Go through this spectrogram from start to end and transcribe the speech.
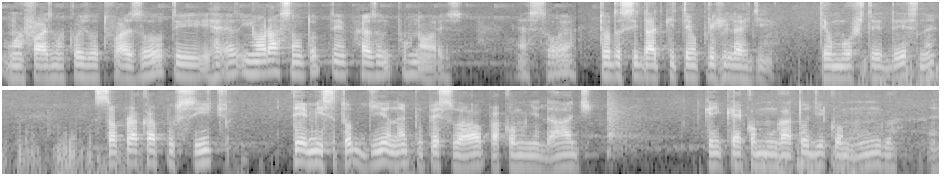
Uma faz uma coisa, outra faz outra, e em oração todo tempo, rezando por nós. É só toda cidade que tem o privilégio de ter um mosteiro desse, né? Só para cá para o sítio, ter missa todo dia, né? Para o pessoal, para a comunidade. Quem quer comungar, todo dia comunga. Né?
